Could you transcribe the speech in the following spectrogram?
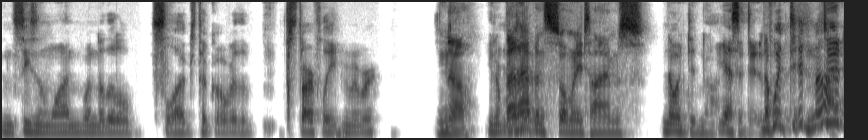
in season one when the little slugs took over the Starfleet. Remember? No. You don't That remember happens so many times. No, it did not. Yes, it did. No, it did not. Dude,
